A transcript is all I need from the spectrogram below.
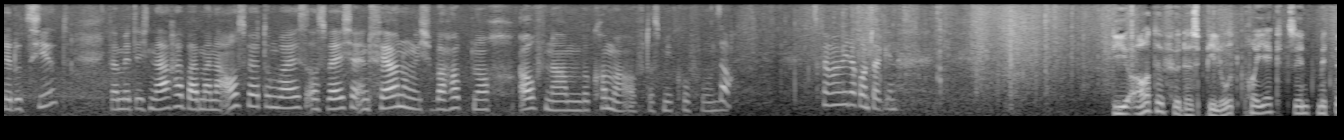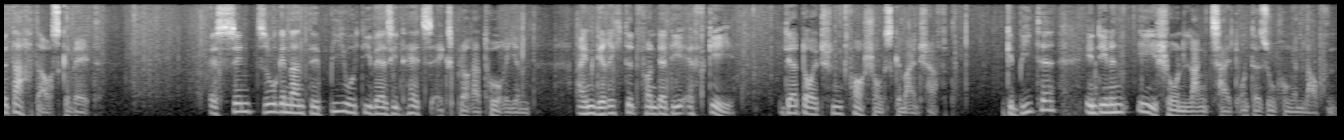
reduziert, damit ich nachher bei meiner Auswertung weiß, aus welcher Entfernung ich überhaupt noch Aufnahmen bekomme auf das Mikrofon. So, jetzt können wir wieder runtergehen. Die Orte für das Pilotprojekt sind mit Bedacht ausgewählt. Es sind sogenannte Biodiversitätsexploratorien, eingerichtet von der DFG, der Deutschen Forschungsgemeinschaft. Gebiete, in denen eh schon Langzeituntersuchungen laufen.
